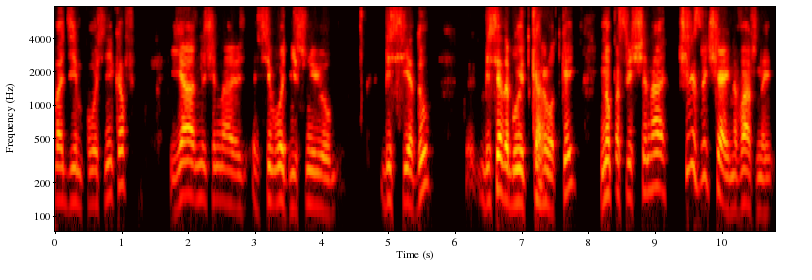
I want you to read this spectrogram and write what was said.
Вадим Постников. Я начинаю сегодняшнюю беседу. Беседа будет короткой, но посвящена чрезвычайно важной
